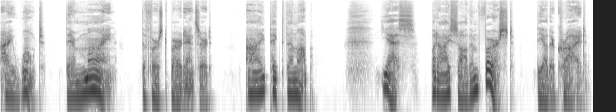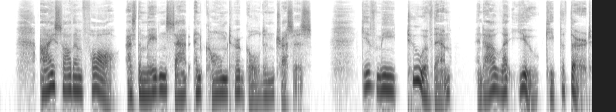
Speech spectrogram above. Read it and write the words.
I won't, they're mine, the first bird answered. I picked them up. Yes, but I saw them first, the other cried. I saw them fall as the maiden sat and combed her golden tresses. Give me two of them, and I'll let you keep the third.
